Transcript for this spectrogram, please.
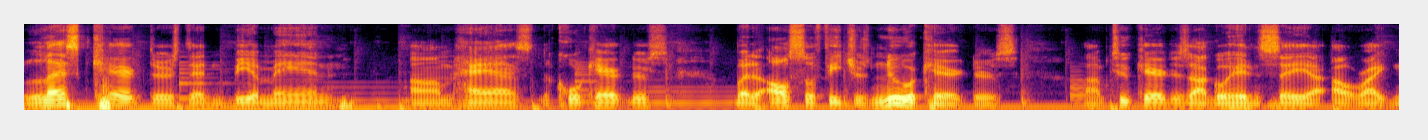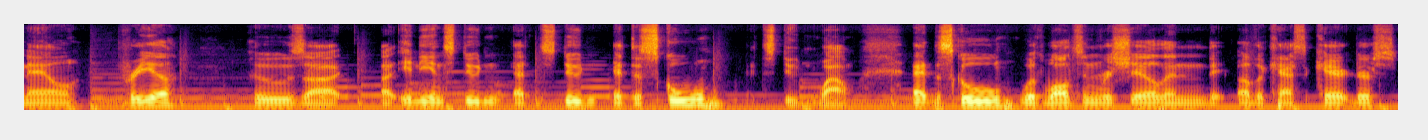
less characters than Be a Man um, has the core characters, but it also features newer characters. Um, two characters I'll go ahead and say out right now: Priya, who's uh, an Indian student at the student at the school at the student. Wow, at the school with Walton, Rochelle, and the other cast of characters.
